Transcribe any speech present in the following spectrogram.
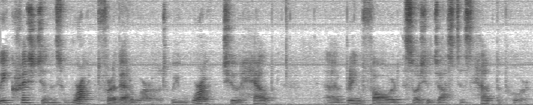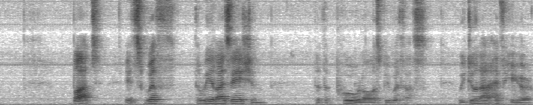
we Christians worked for a better world. We worked to help uh, bring forward social justice, help the poor. But it's with the realization that the poor will always be with us. We do not have here,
